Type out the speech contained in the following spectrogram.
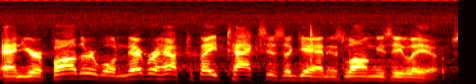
and your father will never have to pay taxes again as long as he lives.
